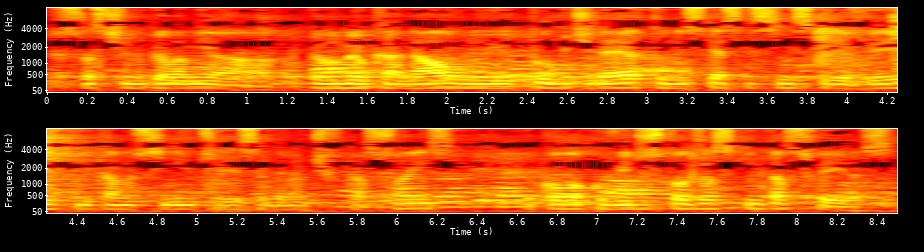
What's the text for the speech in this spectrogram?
você está assistindo pela minha, pelo meu canal no YouTube direto, não esquece de se inscrever, clicar no sininho para receber notificações. Eu coloco vídeos todas as quintas-feiras,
